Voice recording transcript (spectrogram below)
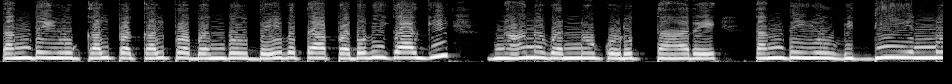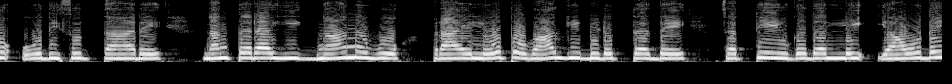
ತಂದೆಯು ಕಲ್ಪ ಕಲ್ಪ ಬಂದು ದೇವತಾ ಪದವಿಗಾಗಿ ಜ್ಞಾನವನ್ನು ಕೊಡುತ್ತಾರೆ. ತಂದೆಯು ವಿದ್ಯೆಯನ್ನು ಓದಿಸುತ್ತಾರೆ. ನಂತರ ಈ ಜ್ಞಾನವು ಪ್ರಾಯಲೋಪವಾಗಿ ಬಿಡುತ್ತದೆ. ಸತ್ಯಯುಗದಲ್ಲಿ ಯಾವುದೇ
